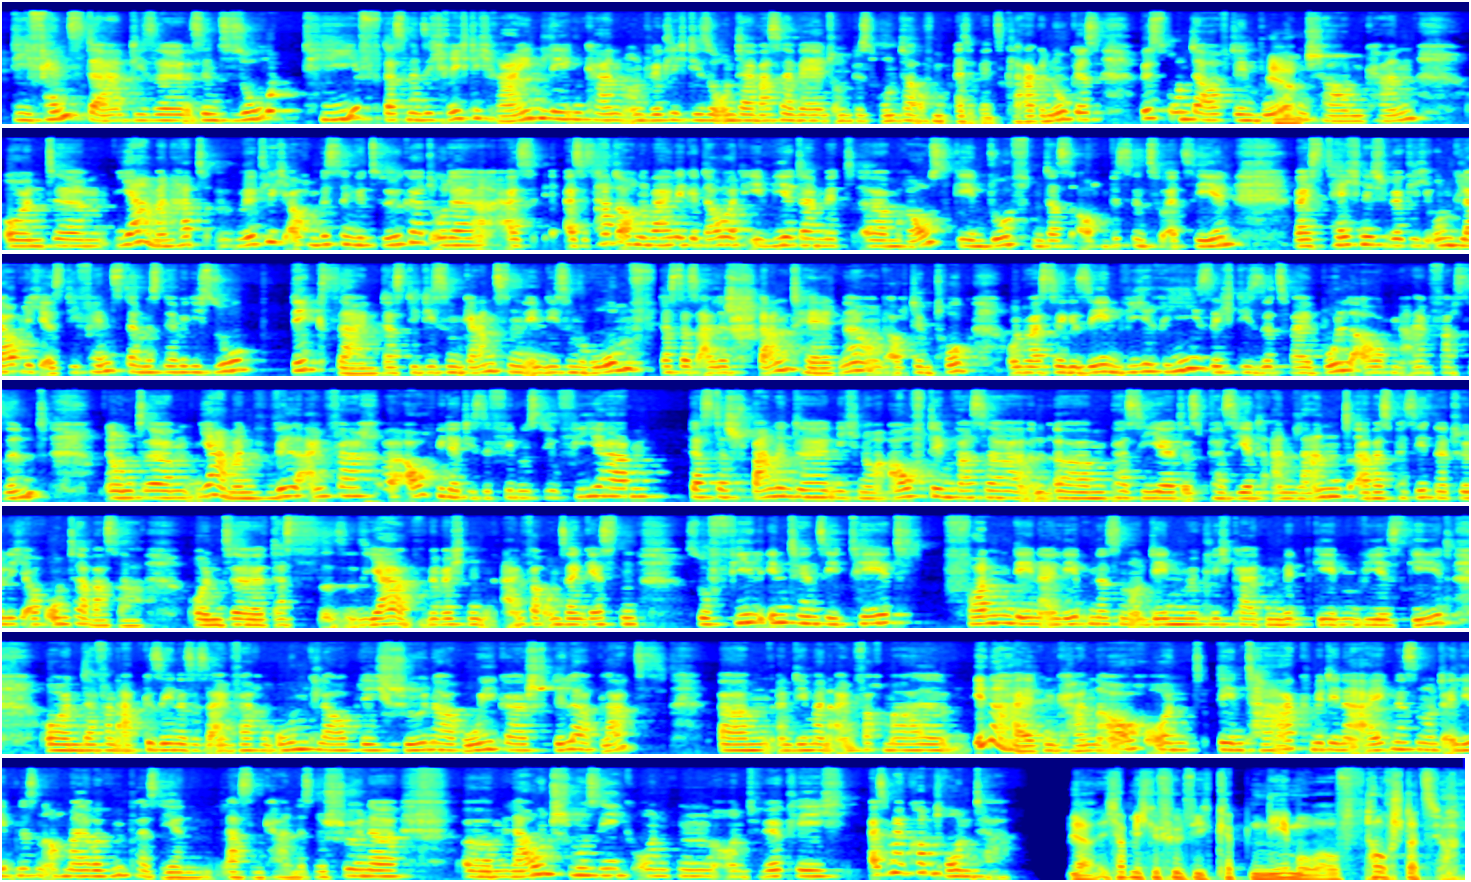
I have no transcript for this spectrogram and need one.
die Fenster, diese sind so tief, dass man sich richtig reinlegen kann und wirklich diese Unterwasserwelt und bis runter auf, also wenn es klar genug ist, bis runter auf den Boden ja. schauen kann. Und ähm, ja, man hat wirklich auch ein bisschen gezögert oder als, also es hat auch eine Weile gedauert, ehe wir damit ähm, rausgehen durften, das auch ein bisschen zu erzählen, weil es technisch wirklich unglaublich ist. Die Fenster müssen ja wirklich so dick sein, dass die diesem Ganzen in diesem Rumpf, dass das alles standhält, ne? Und auch dem Druck. Und du hast ja gesehen, wie riesig diese zwei Bullaugen einfach sind. Und ähm, ja, man will einfach auch wieder diese Philosophie haben, dass das Spannende nicht nur auf dem Wasser ähm, passiert, es passiert an Land, aber es passiert natürlich auch unter Wasser. Und äh, das, ja, wir möchten einfach unseren Gästen so viel Intensität von den Erlebnissen und den Möglichkeiten mitgeben, wie es geht. Und davon abgesehen, es ist einfach ein unglaublich schöner, ruhiger, stiller Platz ähm, an dem man einfach mal innehalten kann auch und den Tag mit den Ereignissen und Erlebnissen auch mal Revue passieren lassen kann. Ist eine schöne ähm, Lounge-Musik unten und wirklich, also man kommt runter. Ja, ich habe mich gefühlt wie Captain Nemo auf Tauchstation.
